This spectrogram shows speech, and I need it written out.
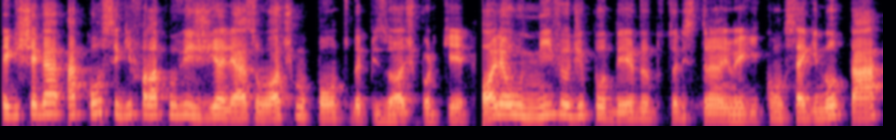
Ele chega a conseguir falar com o Vigia, aliás, um ótimo ponto do episódio, porque olha o nível de poder do Doutor Estranho. Ele consegue notar,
